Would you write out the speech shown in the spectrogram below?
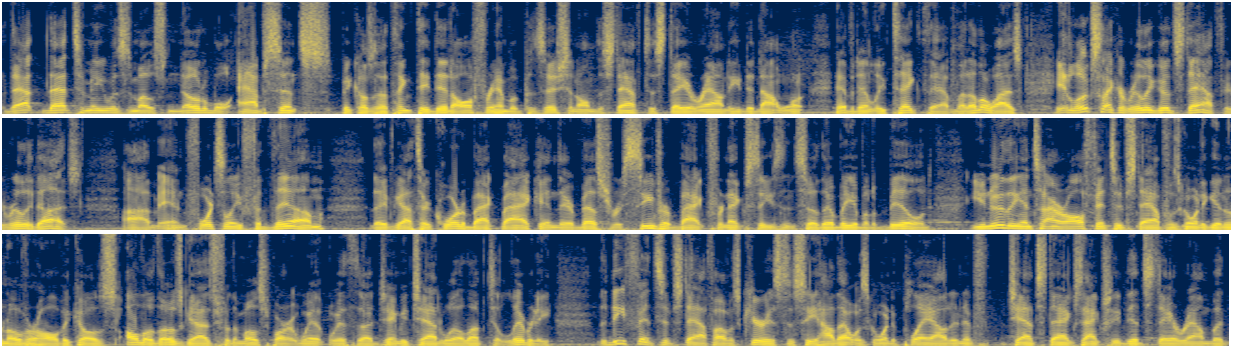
that that to me was the most notable absence because I think they did offer him a position on the staff to stay around. He did not want evidently take that, but otherwise it looks like a really good staff. It really does. Um, and fortunately for them, they've got their quarterback back and their best receiver back for next season, so they'll be able to build. You knew the entire offensive staff was going to get an overhaul because all of those guys, for the most part, went with uh, Jamey Chadwell up to Liberty. The defensive staff, I was curious to see how that was going to play out and if Chad Staggs actually did stay around, but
